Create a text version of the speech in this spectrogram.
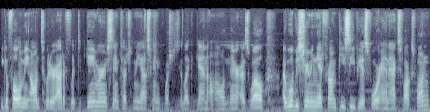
You can follow me on Twitter at Afflicted Gamer. Stay in touch with me, ask me any questions you like again on there as well. I will be streaming it from PC, PS4, and Xbox One.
